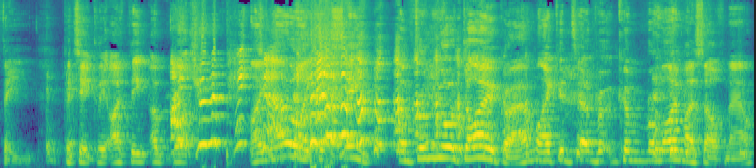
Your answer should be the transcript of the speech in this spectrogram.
feet particularly. I think I've I drew a picture. I know, I can see, and from your diagram, I can tell, can remind myself now.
